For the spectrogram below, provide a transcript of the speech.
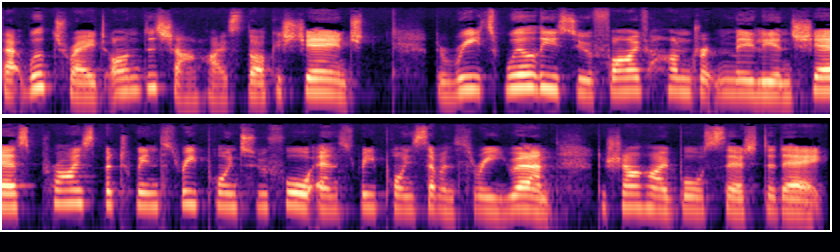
that will trade on the Shanghai Stock Exchange. The REIT will issue 500 million shares priced between 3.24 and 3.73 yuan, the Shanghai board said today.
